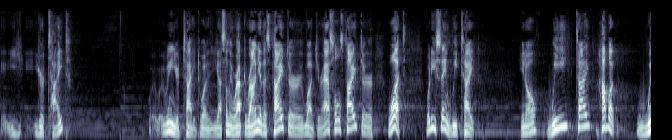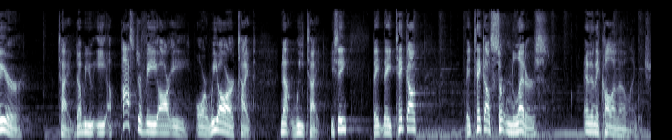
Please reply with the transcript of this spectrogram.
You're tight? What do you mean you're tight? What, you got something wrapped around you that's tight or what? Your asshole's tight or what? What are you saying, we tight? You know, we tight? How about we're tight. W E apostrophe R E or we are tight, not we tight. You see, they they take out they take out certain letters and then they call it another language.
